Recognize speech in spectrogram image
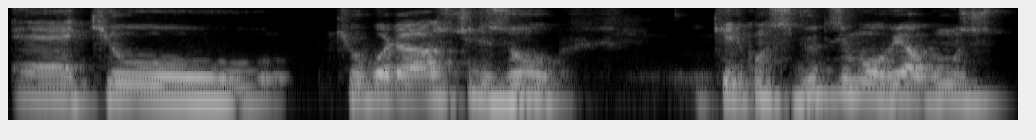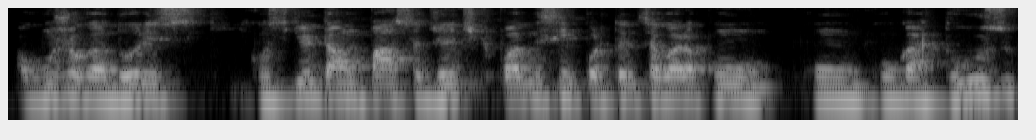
é, que o que o Bordalas utilizou, que ele conseguiu desenvolver alguns alguns jogadores conseguir dar um passo adiante que podem ser importantes agora com, com, com o Gattuso.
